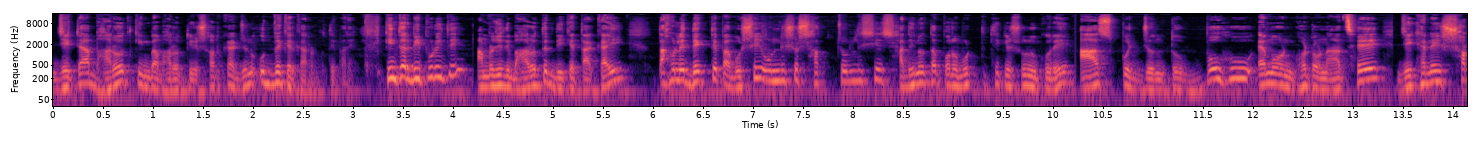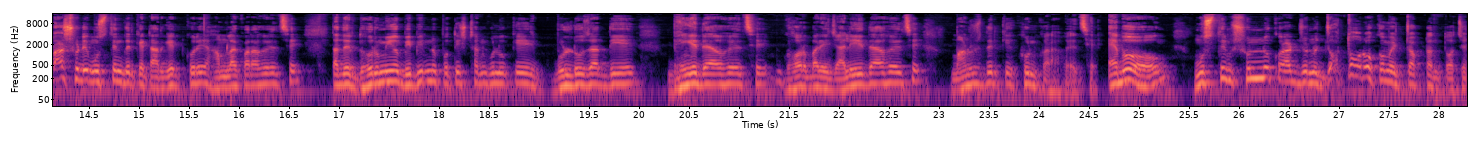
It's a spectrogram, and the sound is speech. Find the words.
যেটা ভারত কিংবা ভারতীয় সরকারের জন্য উদ্বেগের কারণ হতে পারে। কিন্তু তার বিপরীতে আমরা যদি ভারতের দিকে তাকাই, তাহলে দেখতে পাবো সেই উনিশশো সাতচল্লিশের স্বাধীনতা পরবর্তী থেকে শুরু করে আজ পর্যন্ত বহু এমন ঘটনা আছে যেখানে সরাসরি মুসলিমদেরকে টার্গেট করে হামলা করা হয়েছে। তাদের ধর্মীয় বিভিন্ন প্রতিষ্ঠানগুলোকে বুলডোজার দিয়ে ভেঙে দেওয়া হয়েছে, ঘরবাড়ি জ্বালিয়ে দেওয়া হয়েছে, মানুষদেরকে খুন করা হয়েছে এবং মুসলিম শূন্য করার জন্য যত রকমের চক্রান্ত আছে,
